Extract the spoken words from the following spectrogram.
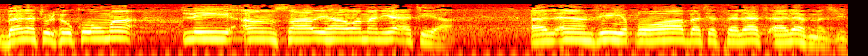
بنت الحكومة لأنصارها ومن يأتيها. الآن فيه قرابة الثلاث آلاف مسجد.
